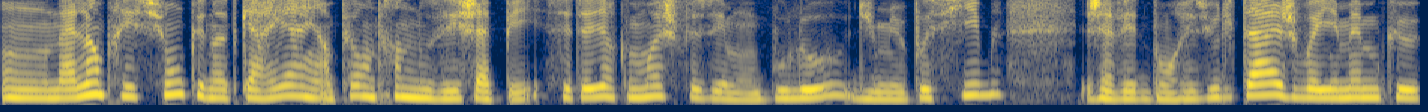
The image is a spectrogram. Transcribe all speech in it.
on a l'impression que notre carrière est un peu en train de nous échapper. C'est-à-dire que moi, je faisais mon boulot du mieux possible, j'avais de bons résultats, je voyais même que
